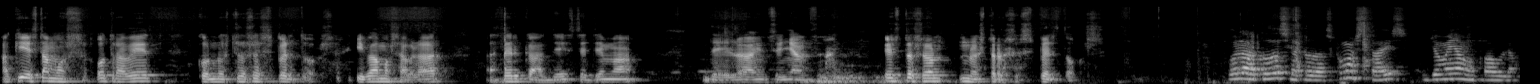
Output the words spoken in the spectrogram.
Aquí estamos otra vez con nuestros expertos y vamos a hablar acerca de este tema de la enseñanza. Estos son nuestros expertos. Hola a todos y a todas, ¿cómo estáis? Yo me llamo Paula.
